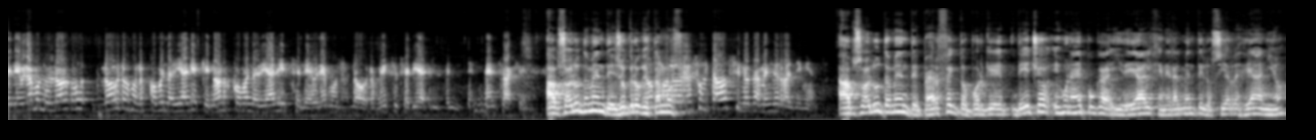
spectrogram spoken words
celebramos los logros, logros o nos comen la diaria, que no nos comen la diaria y celebremos los logros. Ese sería el, mensaje. Absolutamente, yo creo que no estamos... No solo de resultados, sino también de rendimiento. Absolutamente, perfecto, porque de hecho es una época ideal, generalmente los cierres de año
